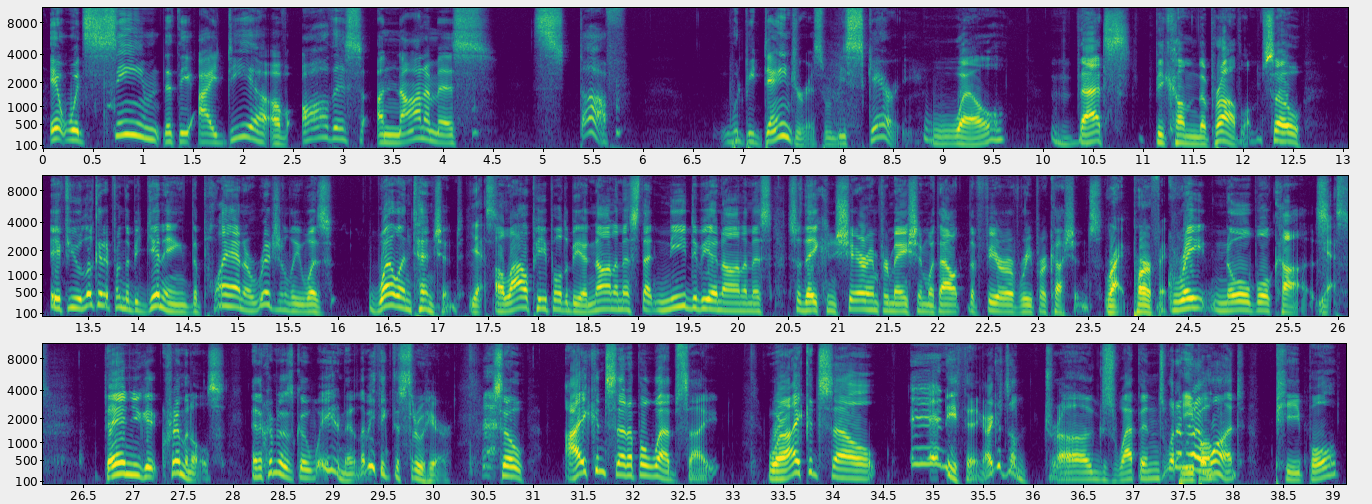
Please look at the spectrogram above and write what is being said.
it would seem that the idea of all this anonymous stuff would be dangerous, would be scary. Well, that's become the problem. So, if you look at it from the beginning, the plan originally was well intentioned. Yes. Allow people to be anonymous that need to be anonymous so they can share information without the fear of repercussions. Right, perfect. Great, noble cause. Yes. Then you get criminals, and the criminals go, wait a minute, let me think this through here. so I can set up a website where I could sell anything. I could sell drugs, weapons, whatever I want, people,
